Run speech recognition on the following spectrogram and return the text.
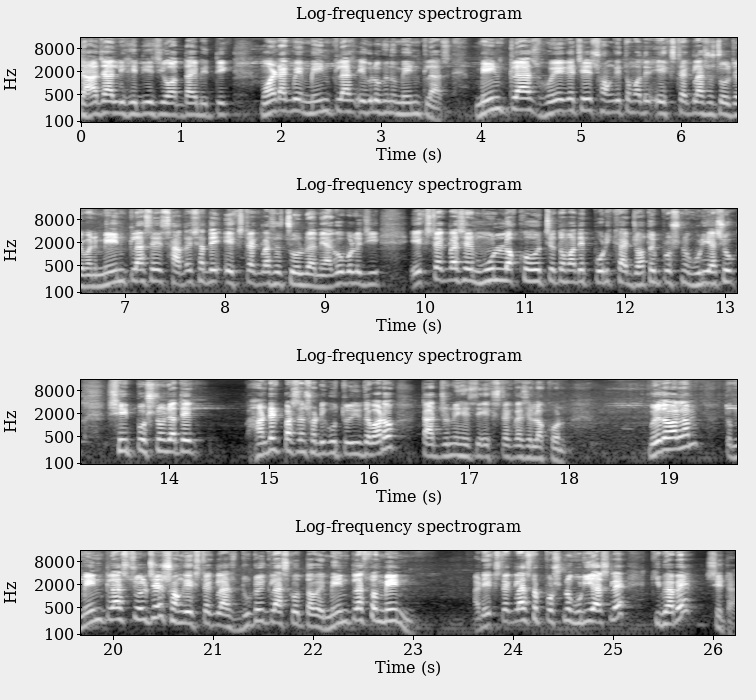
যা যা লিখে দিয়েছি অধ্যায় ভিত্তিক, মনে রাখবে মেইন ক্লাস এগুলো কিন্তু মেইন ক্লাস মেইন ক্লাস হয়ে গেছে, সঙ্গে তোমাদের এক্সট্রা ক্লাসও চলছে। মানে মেইন ক্লাসের সাথে সাথে এক্সট্রা ক্লাসও চলবে, আমি আগেও বলেছি। এক্সট্রা ক্লাসের মূল লক্ষ্য হচ্ছে তোমাদের পরীক্ষায় যতই প্রশ্ন ঘুরিয়ে আসুক, সেই প্রশ্ন যাতে হান্ড্রেড পার্সেন্ট সঠিক উত্তর দিতে পারো, তার জন্যই হচ্ছে এক্সট্রা ক্লাসের লক্ষণ। বুঝতে পারলাম? তো মেন ক্লাস চলছে, সঙ্গে এক্সট্রা ক্লাস দুটোই ক্লাস করতে হবে। মেইন ক্লাস তো মেন আর এক্সট্রা ক্লাস তো প্রশ্ন ঘুরিয়ে আসলে কীভাবে? সেটা।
